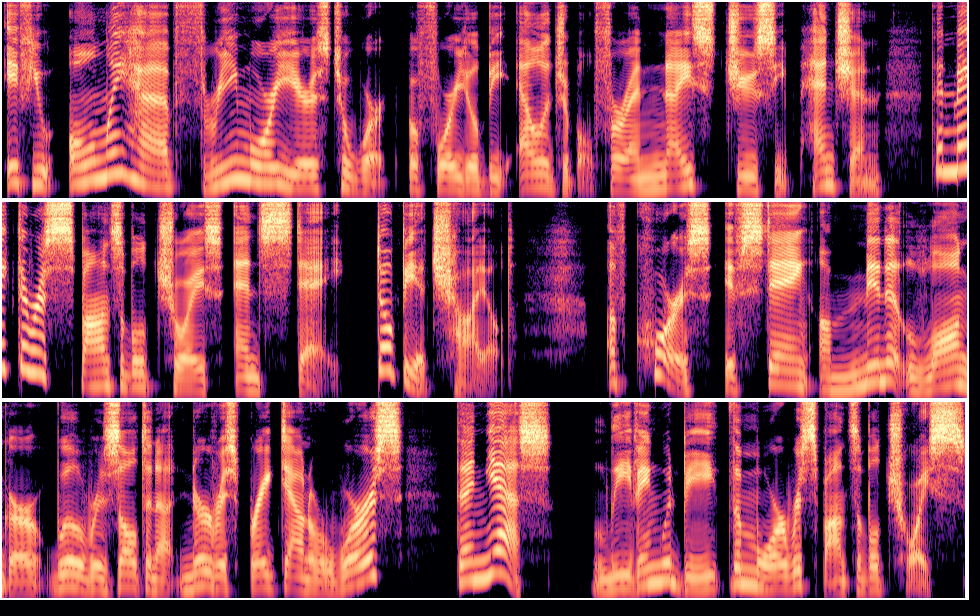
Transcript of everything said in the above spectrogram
If you only have three more years to work before you'll be eligible for a nice, juicy pension, then make the responsible choice and stay. Don't be a child. Of course, if staying a minute longer will result in a nervous breakdown or worse, then yes, leaving would be the more responsible choice.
